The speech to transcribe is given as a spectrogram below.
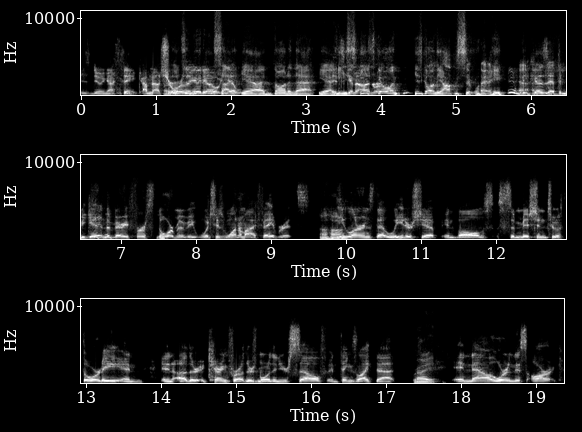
is doing. I think I'm not sure well, where they're going to go. Yeah, yeah, I hadn't thought of that. Yeah, he's, he's unra- going he's going the opposite way. because at the beginning, the very first Thor movie, which is one of my favorites, uh-huh. he learns that leadership involves submission to authority and and other caring for others more than yourself and things like that. Right. And now we're in this arc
